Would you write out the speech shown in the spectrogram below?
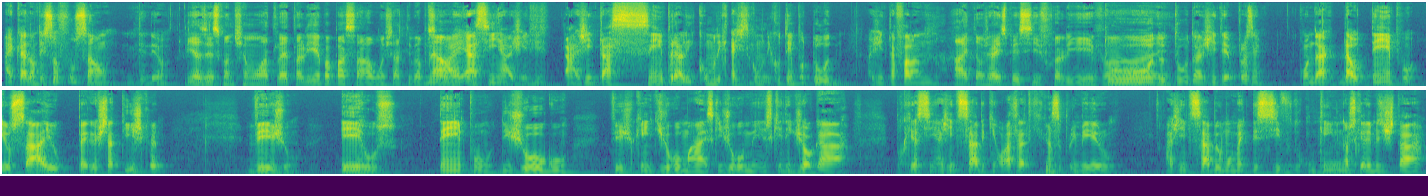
Aí cada um tem sua função, entendeu? e às vezes quando chama o atleta ali é pra passar, algum estatística pra passar. Não, é assim, a gente, a gente tá sempre ali, comunica, a gente comunica o tempo todo. A gente tá falando Ah, então já é específico ali. Vai. tudo, tudo. A gente, por exemplo, quando dá, o tempo, eu saio, pego a estatística, vejo erros, tempo de jogo, vejo quem jogou mais, quem jogou menos, quem tem que jogar. Porque assim, a gente sabe quem é o atleta que cansa primeiro, a gente sabe o momento decisivo do, com quem nós queremos estar,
